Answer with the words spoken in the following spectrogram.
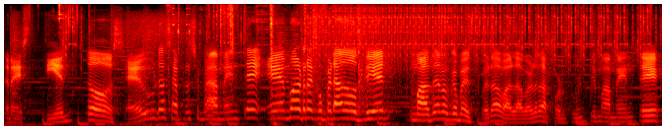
300 mm, euros aproximadamente. Hemos recuperado 100, más de lo que me esperaba, la verdad, porque últimamente,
